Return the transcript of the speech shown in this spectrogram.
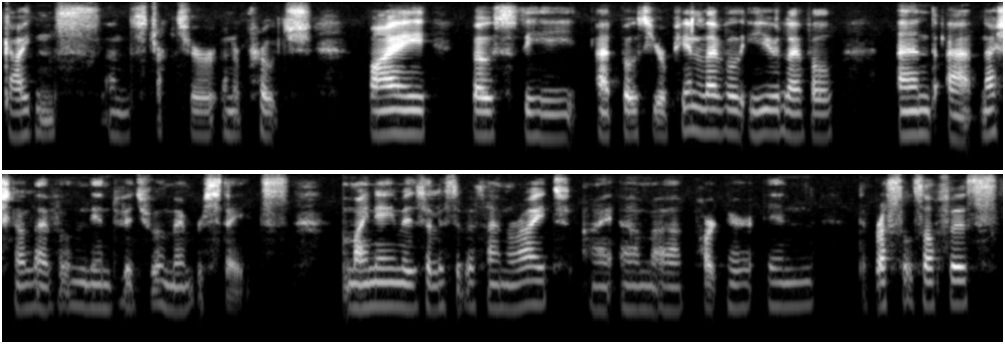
guidance and structure and approach by both the at both European level, EU level, and at national level in the individual member states. My name is Elizabeth Ann Wright. I am a partner in the Brussels office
